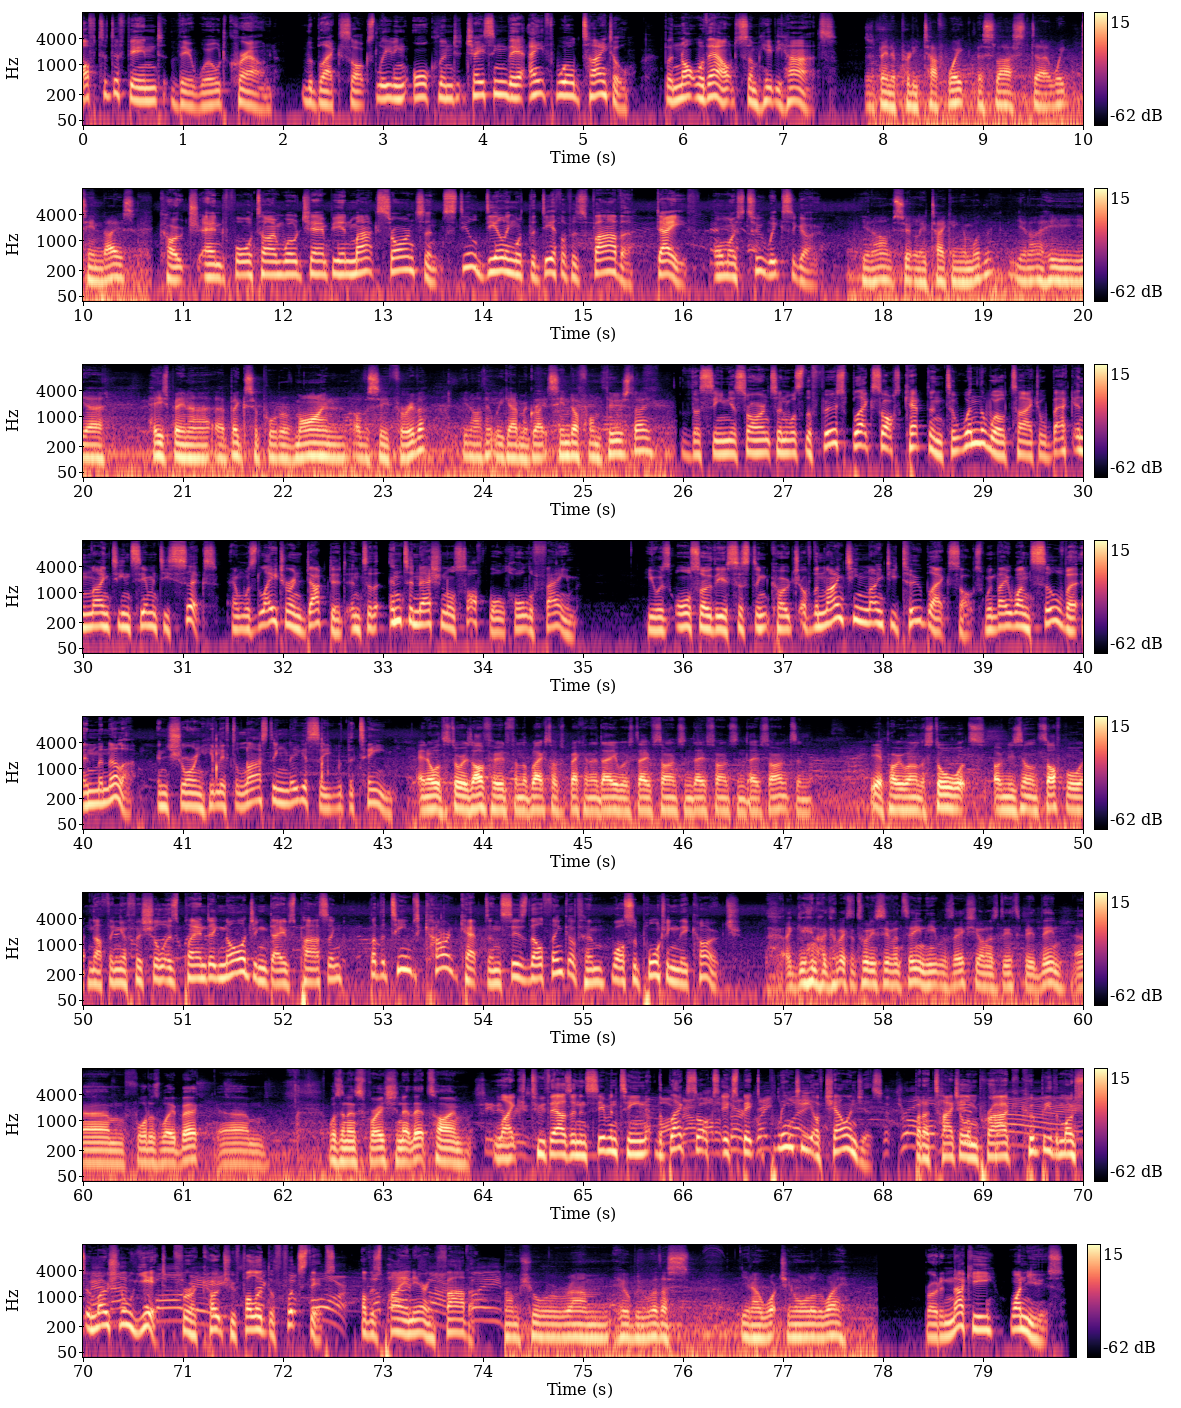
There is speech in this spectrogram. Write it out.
off to defend their world crown. The Black Sox leaving Auckland chasing their eighth world title, but not without some heavy hearts. It's been a pretty tough week this last uh, week, 10 days. Coach and four time world champion Mark Sorenson still dealing with the death of his father, Dave, almost two weeks ago. You know, I'm certainly taking him with me. You know, he. Uh, he's been a, a, big supporter of mine, obviously forever. You know, I think we gave him a great send off on Thursday. The senior Sorenson was the first Black Sox captain to win the world title back in 1976 and was later inducted into the International Softball Hall of Fame. He was also the assistant coach of the 1992 Black Sox when they won silver in Manila, ensuring he left a lasting legacy with the team. And all the stories I've heard from the Black Sox back in the day was Dave Sorenson, Dave Sorenson, Dave Sorenson. Yeah, probably one of the stalwarts of New Zealand softball. Nothing official is planned acknowledging Dave's passing, but the team's current captain says they'll think of him while supporting their coach. Again, I go back to 2017. He was actually on his deathbed then, um, fought his way back. Um, was an inspiration at that time. Like 2017, the Black Sox expect plenty of challenges, but a title in Prague could be the most emotional yet for a coach who followed the footsteps of his pioneering father. I'm sure um, he'll be with us, you know, watching all of the way. Broden Nucky, One News.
